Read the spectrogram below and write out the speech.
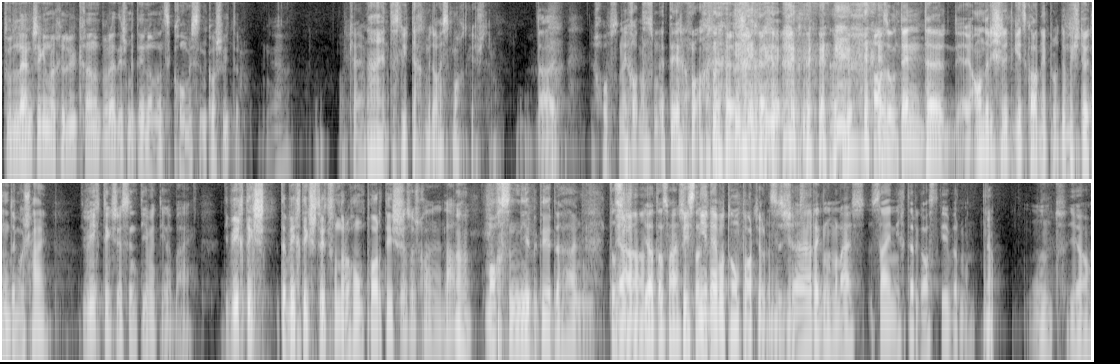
Du lernst irgendwelche Leute kennen, du redest mit ihnen und wenn sie komisch sind, gehst du weiter. Okay. Nein, das Leute echt mit uns gemacht gestern. Nein. Ich hoffe es nicht. Ich habe das mit dir gemacht. Also, und dann, der, der andere Schritt gibt es gar nicht, Bro. Dann bist du dort und dann gehst du heim. Die wichtigsten sind die mit deinen Beinen. Die wichtigste, der wichtigste Schritt von einer Homeparty ist, Ja, sonst kann ich nicht laufen. Mach sie nie bei dir daheim, Mann. Das Ja. Ist, ja, das weißt Bist das, nie der, der die Homeparty Das ist organisiert. äh, Regel Nummer eins, sei nicht der Gastgeber, Mann. Ja. Und ja.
